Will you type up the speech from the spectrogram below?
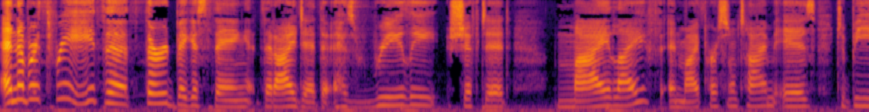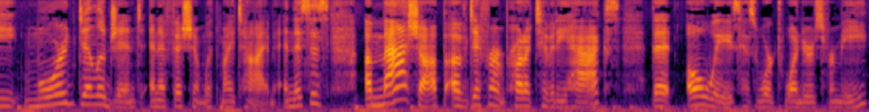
And number three, the third biggest thing that I did that has really shifted my life and my personal time is to be more diligent and efficient with my time. And this is a mashup of different productivity hacks that always has worked wonders for me.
